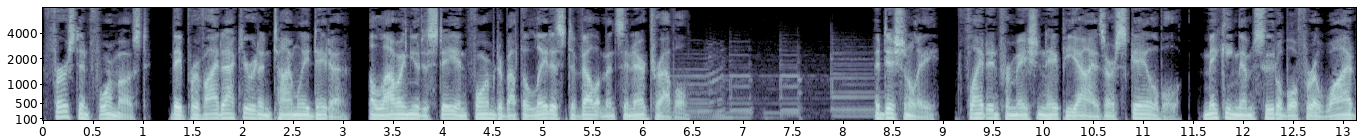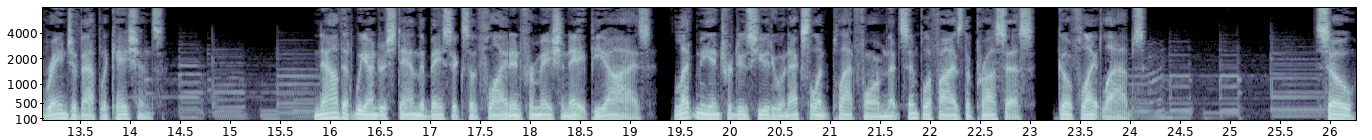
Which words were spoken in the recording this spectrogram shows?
First and foremost, they provide accurate and timely data, allowing you to stay informed about the latest developments in air travel. Additionally, flight information APIs are scalable, making them suitable for a wide range of applications. Now that we understand the basics of flight information APIs, let me introduce you to an excellent platform that simplifies the process, GoFlight Labs. So,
